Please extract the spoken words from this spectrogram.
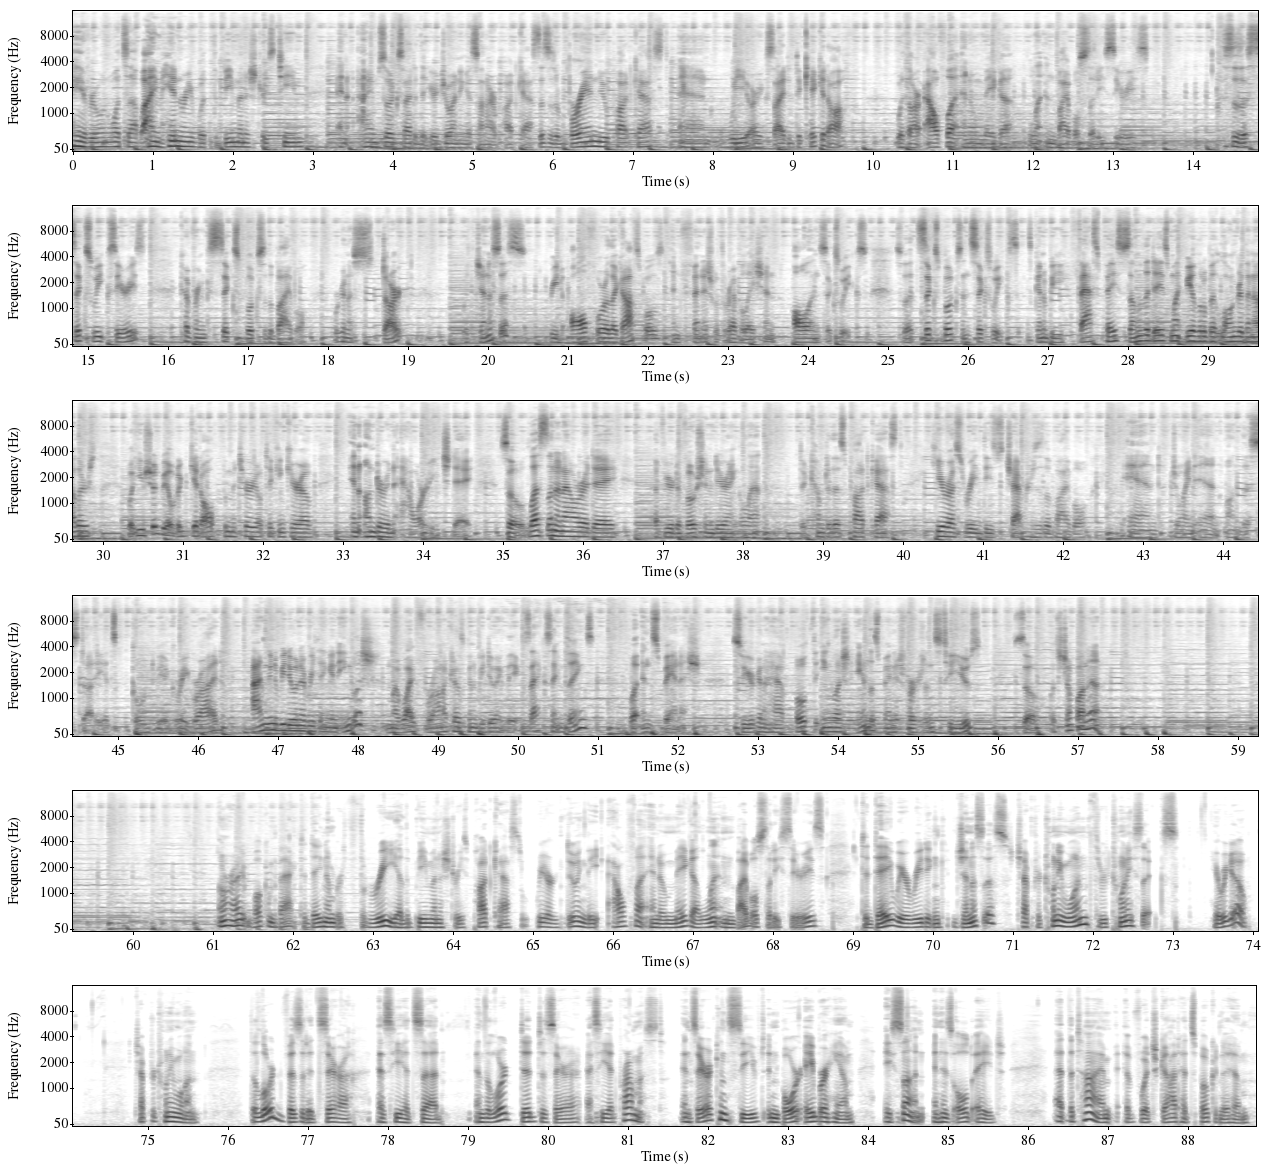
Hey everyone, what's up? I'm Henry with the B Ministries team, and I am so excited that you're joining us on our podcast. This is a brand new podcast, and we are excited to kick it off with our Alpha and Omega Lenten Bible Study series. This is a six week series covering six books of the Bible. We're going to start with Genesis, read all four of the Gospels, and finish with Revelation, all in six weeks. So that's six books in six weeks. It's going to be fast paced. Some of the days might be a little bit longer than others, but you should be able to get all the material taken care of in under an hour each day. So less than an hour a day of your devotion during Lent to come to this podcast, hear us read these chapters of the Bible, and join in on this study. It's going to be a great ride. I'm going to be doing everything in English, and my wife Veronica is going to be doing the exact same things, but in Spanish. So you're going to have both the English and the Spanish versions to use. So let's jump on in. All right, welcome back to day number three of the B Ministries podcast. We are doing the Alpha and Omega Lenten Bible Study series. Today we are reading Genesis chapter 21 through 26. Here we go. Chapter 21 The Lord visited Sarah as he had said, and the Lord did to Sarah as he had promised. And Sarah conceived and bore Abraham a son in his old age, at the time of which God had spoken to him.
